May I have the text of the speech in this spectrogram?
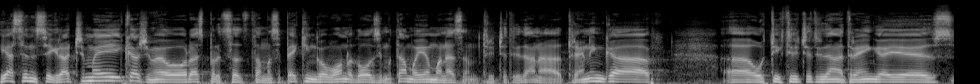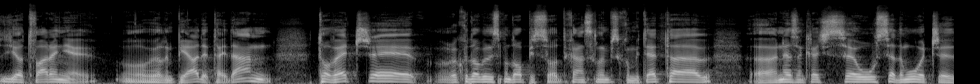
ja sedem sa igračima i kažem, evo, raspored sad tamo za Peking, ovo ono, dolazimo tamo, imamo, ne znam, 3-4 dana treninga, u tih 3-4 dana treninga je, je otvaranje ove olimpijade taj dan, to veče, rekao, dobili smo dopis od Kanadskog olimpijskog komiteta, ne znam, kreće sve u 7 uveče,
